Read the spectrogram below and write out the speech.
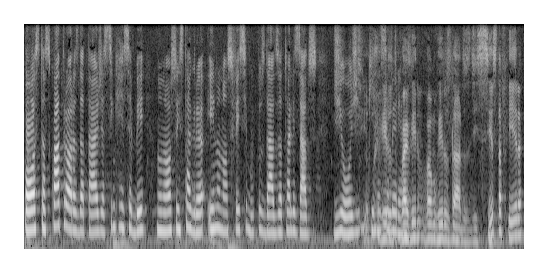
posta às 4 horas da tarde, assim que receber no nosso Instagram e no nosso Facebook os dados atualizados de hoje Sim, que receberemos. Vai vir, vão vir os dados de sexta-feira,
